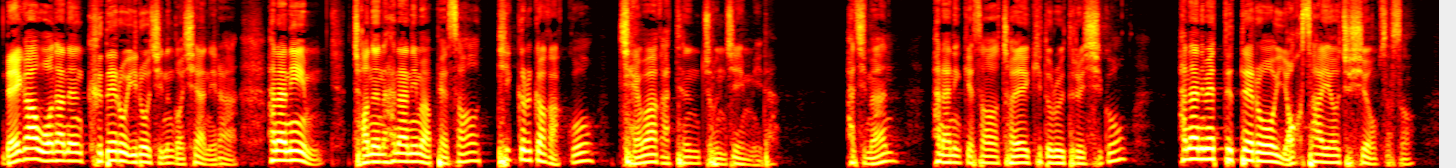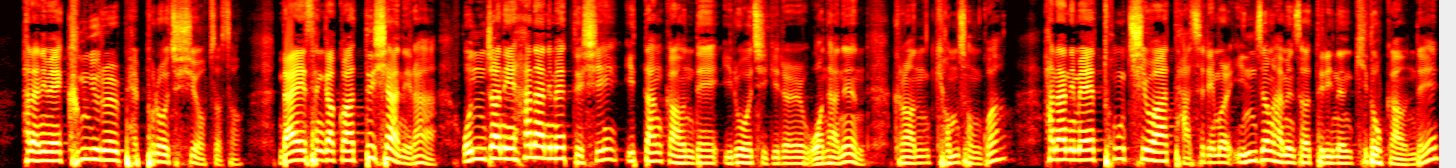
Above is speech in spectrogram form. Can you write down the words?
내가 원하는 그대로 이루어지는 것이 아니라 하나님 저는 하나님 앞에서 티끌 것 같고 재와 같은 존재입니다. 하지만 하나님께서 저의 기도를 들으시고 하나님의 뜻대로 역사하여 주시옵소서. 하나님의 긍휼을 베풀어 주시옵소서. 나의 생각과 뜻이 아니라 온전히 하나님의 뜻이 이 땅 가운데 이루어지기를 원하는 그런 겸손과 하나님의 통치와 다스림을 인정하면서 드리는 기도 가운데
